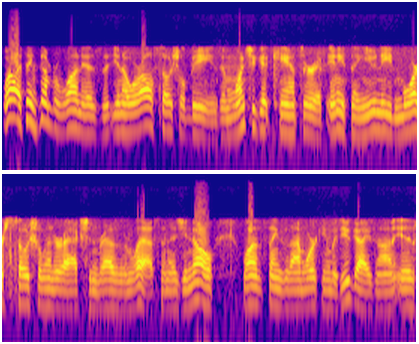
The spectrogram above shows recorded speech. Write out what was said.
Well, I think number 1 is that you know, we're all social beings and once you get cancer, if anything, you need more social interaction rather than less. And as you know, one of the things that I'm working with you guys on is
